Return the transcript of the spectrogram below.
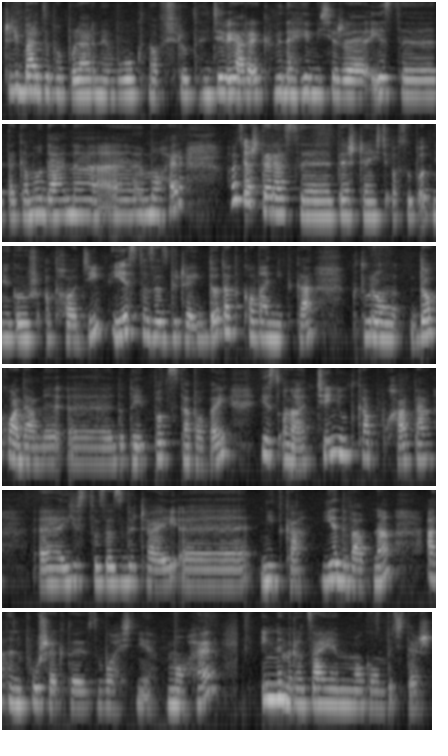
czyli bardzo popularne włókno wśród dziewiarek. Wydaje mi się, że jest e, taka moda na e, moher, chociaż teraz też część osób od niego już odchodzi. Jest to zazwyczaj dodatkowa nitka, którą dokładamy do tej podstawowej. Jest ona cieniutka, puchata, Jest to zazwyczaj e, nitka jedwabna, a ten puszek to jest właśnie moher. Innym rodzajem mogą być też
